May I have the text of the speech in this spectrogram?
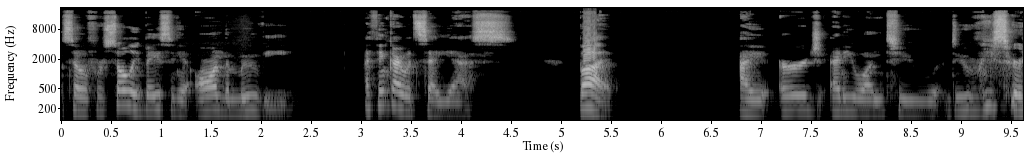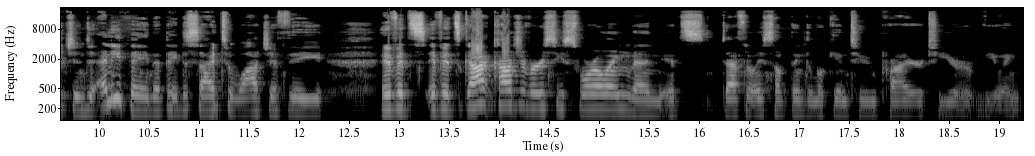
so if we're solely basing it on the movie, I think I would say yes. But I urge anyone to do research into anything that they decide to watch. If the if it's if it's got controversy swirling, then it's definitely something to look into prior to your viewing.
